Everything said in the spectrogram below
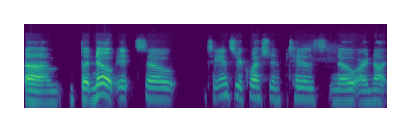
Um, but no, it so to answer your question, potatoes no are not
